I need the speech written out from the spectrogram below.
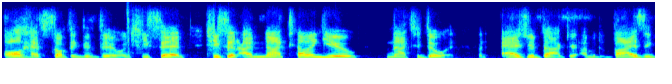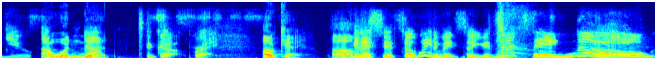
all have something to do. And she said, she said, "I'm not telling you not to do it, but as your doctor, I'm advising you I wouldn't do it. to go." Right. Okay. Um, And I said, "So wait a minute. So you're not saying no,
